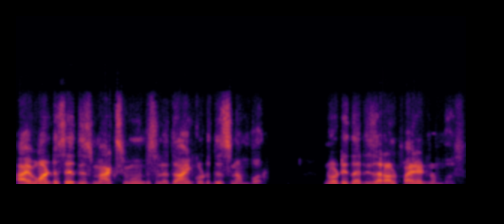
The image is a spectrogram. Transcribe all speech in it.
I want to say this maximum is less than equal to this number. Notice that these are all finite numbers.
